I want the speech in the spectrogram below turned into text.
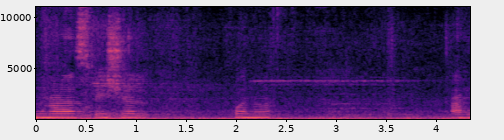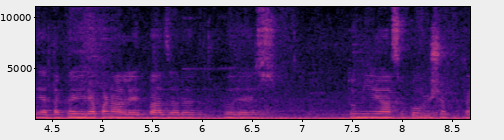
उन्हाळा स्पेशल पण आहे. आता कैऱ्या पण आल्या आहेत बाजारात बऱ्याच. तुम्ही असं करू शकता.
